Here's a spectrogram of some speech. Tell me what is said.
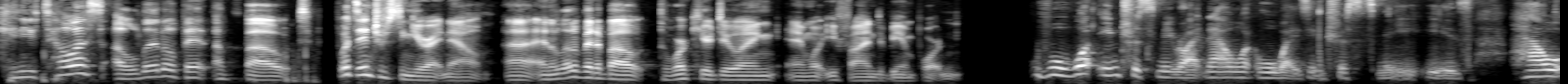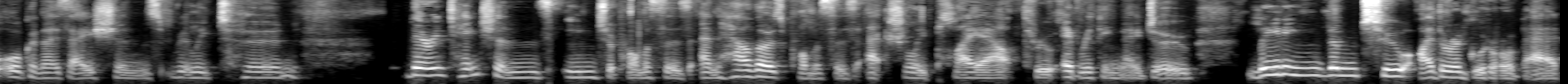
Can you tell us a little bit about what's interesting you right now uh, and a little bit about the work you're doing and what you find to be important? Well, what interests me right now, what always interests me, is how organizations really turn their intentions into promises and how those promises actually play out through everything they do, leading them to either a good or a bad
